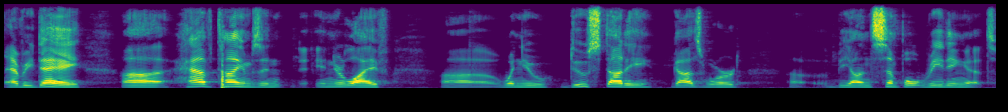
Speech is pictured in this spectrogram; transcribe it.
every day, uh, have times in, in your life uh, when you do study God's Word uh, beyond simple reading it.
